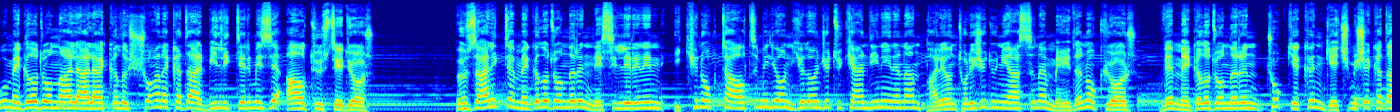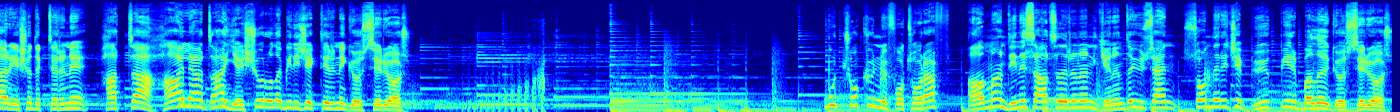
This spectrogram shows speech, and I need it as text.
bu megalodonlarla alakalı şu ana kadar bildiklerimizi alt üst ediyor. Özellikle megalodonların nesillerinin 2.6 milyon yıl önce tükendiğine inanan paleontoloji dünyasına meydan okuyor ve megalodonların çok yakın geçmişe kadar yaşadıklarını hatta hala daha yaşıyor olabileceklerini gösteriyor. Bu çok ünlü fotoğraf Alman denizaltılarının yanında yüzen son derece büyük bir balığı gösteriyor.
